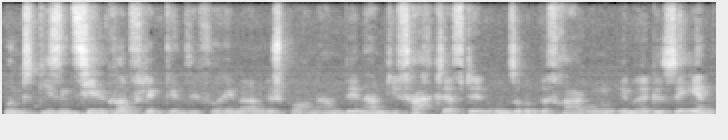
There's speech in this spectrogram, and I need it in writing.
Und diesen Zielkonflikt, den Sie vorhin angesprochen haben, den haben die Fachkräfte in unseren Befragungen immer gesehen.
